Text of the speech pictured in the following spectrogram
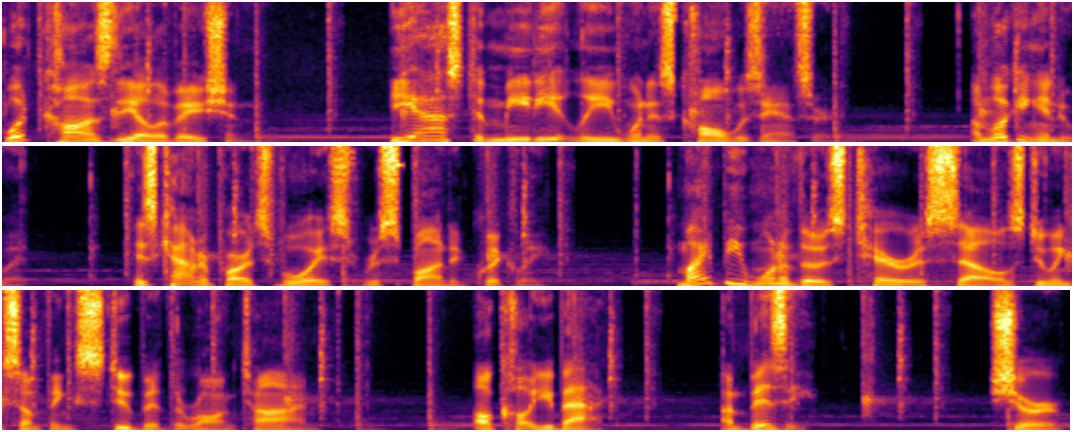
What caused the elevation? He asked immediately when his call was answered. I'm looking into it. His counterpart's voice responded quickly. Might be one of those terrorist cells doing something stupid the wrong time. I'll call you back. I'm busy. Sure,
